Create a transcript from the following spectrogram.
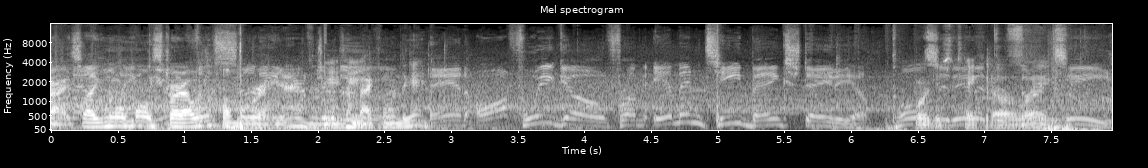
All right, so like normal, we'll start out with a fumble right here, and then we'll come back and win the game. And off we go from M&T Bank Stadium. Or Pulls just it take in it at all the way. 13.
